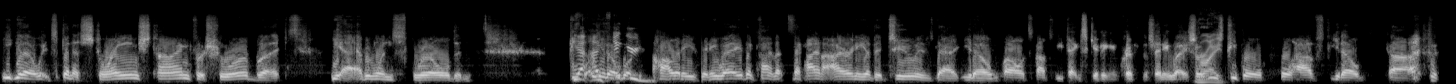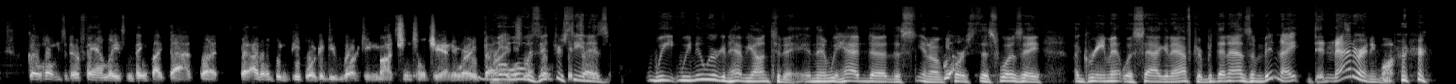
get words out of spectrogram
you know, it's been a strange time for sure, but yeah, everyone's thrilled and. Yeah, I you know, figured- holidays anyway. The kind of the kind of irony of it too is that you know, well, it's about to be Thanksgiving and Christmas anyway, so Right. these people will have you know uh, go home to their families and things like that. But, but I don't think people are going to be working much until January. But Well, what was a- interesting a- is we we knew we were going to have you on today, and then we had uh, this. You know, of Yeah. course, this was a agreement with SAG and after, but then as of midnight, didn't matter anymore.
